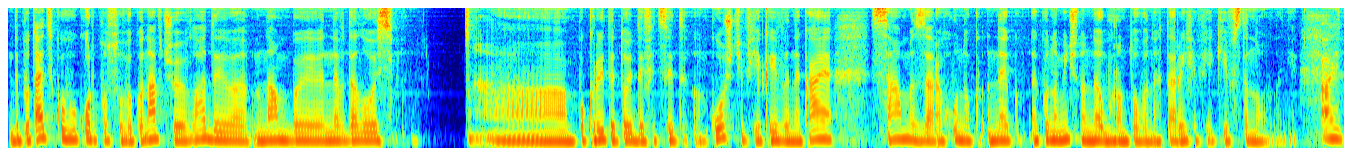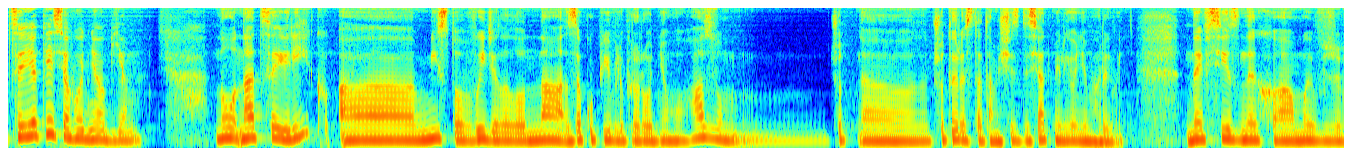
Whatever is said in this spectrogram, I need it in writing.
депутатського корпусу, виконавчої влади, нам би не вдалося покрити той дефіцит коштів, який виникає саме за рахунок економічно необґрунтованих тарифів, які встановлені. А це який сьогодні об'єм? Ну на цей рік місто виділило на закупівлю природнього газу 460 мільйонів гривень. Не всі з них ми вже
